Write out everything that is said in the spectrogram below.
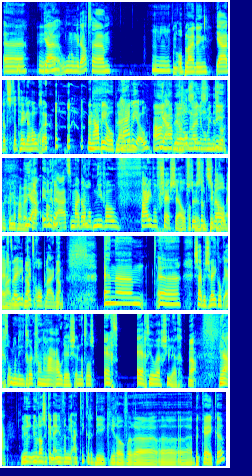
eh, ja, hoe noem je dat? Ehm, mm, Een opleiding. ja, dat is dat hele hoge. Een HBO-opleiding. HBO. Ah, een ja, HBO-opleiding om in de die. zorg te kunnen gaan werken. Ja, inderdaad. Maar dan op niveau vijf of zes zelfs. Oké, dus dat dat is wel echt een hele. Ja. pittige opleiding. En ehm eh, zij bezweek ook echt onder die druk van haar ouders. En dat was echt, echt heel erg zielig. Ja. Ja. Nu, nu las ik in een van die artikelen die ik hierover eh, heb bekeken...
